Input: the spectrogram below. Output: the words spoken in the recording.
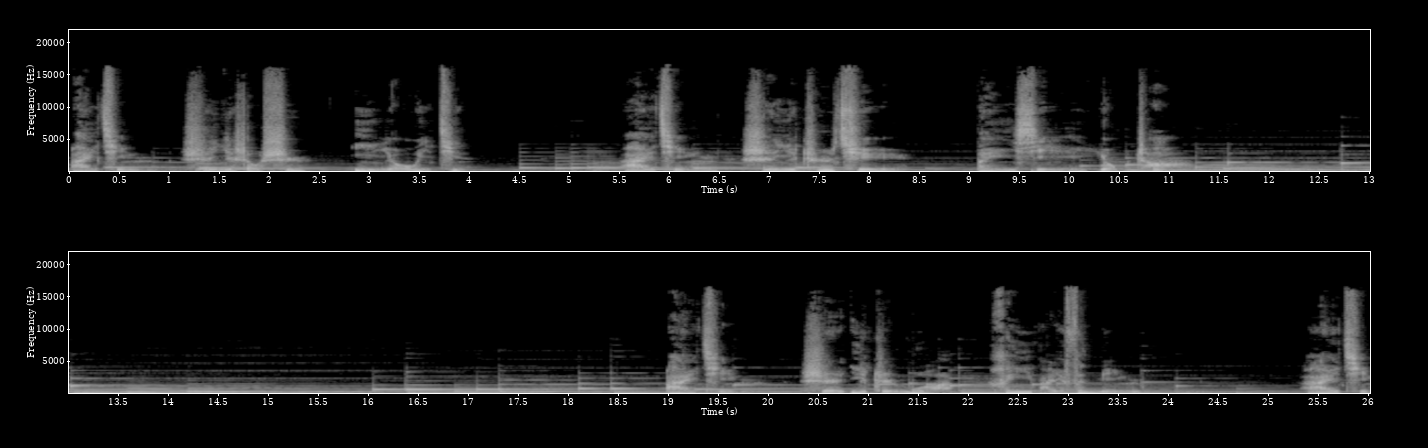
爱情是一首诗，意犹未尽；爱情是一支曲。悲喜咏唱，爱情是一纸墨，黑白分明；爱情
